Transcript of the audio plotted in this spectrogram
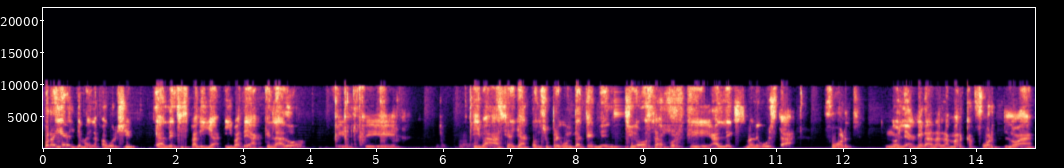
Por ahí era el tema de la Power Shift. Alexis Padilla iba de aquel lado, este, iba hacia allá con su pregunta tendenciosa porque a Alexis no le gusta Ford, no le agrada la marca Ford, lo ha,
